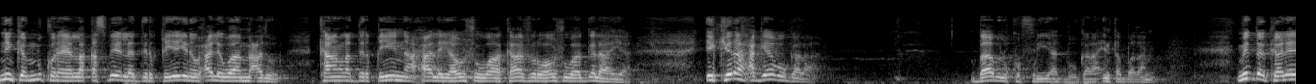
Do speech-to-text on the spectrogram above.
Ninka mukrahe la qasbee la dirqiyeyna waxaa le waa macduur. Kaan la dirqiyinna waxaa hawshu waa kaafir hawshu waa gelahaya ikraah xaggee buu galaa. Baabulkufriyaat buu galaa inta badan. Midda kale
